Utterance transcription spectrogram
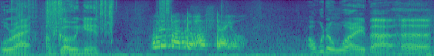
All right, I'm going in. What about the hostile? I wouldn't worry about her.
